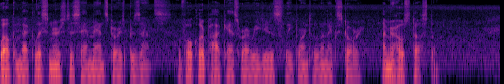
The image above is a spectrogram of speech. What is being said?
Welcome back, listeners, to Sandman Stories Presents, a folklore podcast where I read you to sleep or until the next story. I'm your host, Dustin.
